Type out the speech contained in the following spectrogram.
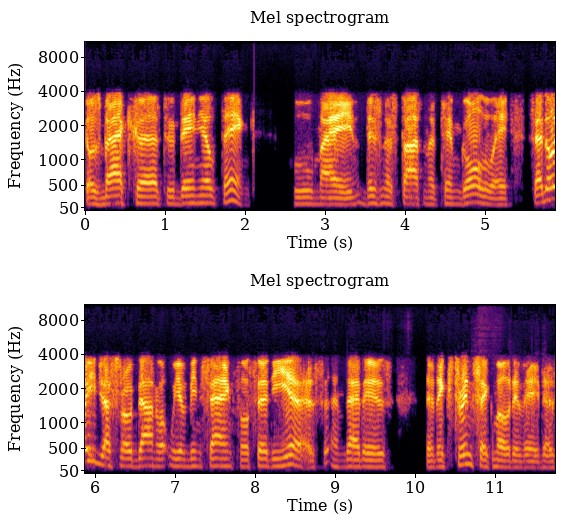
goes back uh, to Daniel Pink, who my business partner Tim Gallwey said, "Oh, he just wrote down what we have been saying for 30 years, and that is that extrinsic motivators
